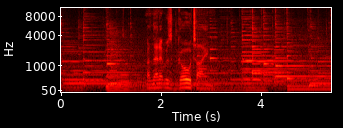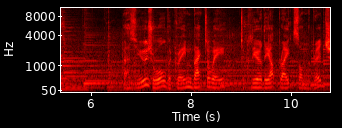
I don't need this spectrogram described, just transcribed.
and then it was go time. As usual, the crane backed away to clear the uprights on the bridge,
